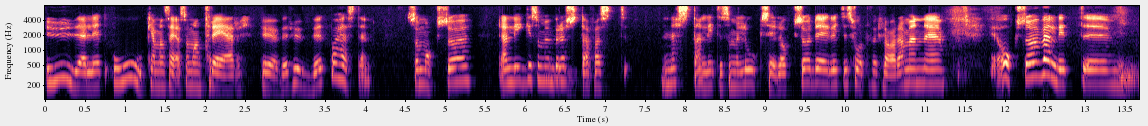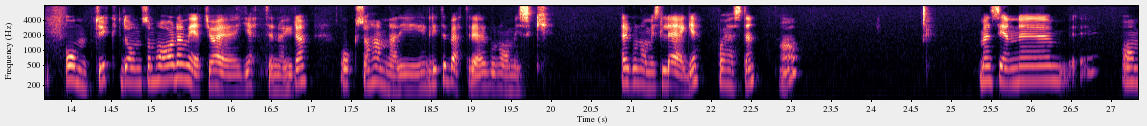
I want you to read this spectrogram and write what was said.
U eller ett O kan man säga som man trär över huvudet på hästen. Som också, den ligger som en brösta fast nästan lite som en loksele också. Det är lite svårt att förklara men eh, också väldigt eh, omtyckt. De som har den vet jag är jättenöjda. Och också hamnar i lite bättre ergonomisk, ergonomiskt läge på hästen. Ja. Men sen eh, om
